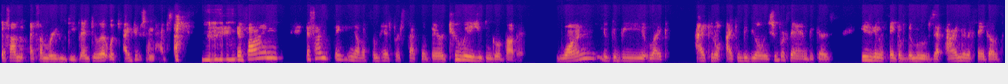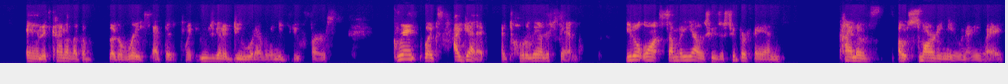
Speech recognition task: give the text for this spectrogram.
if I'm if I'm reading deep into it, which I do sometimes, if I'm if I'm thinking of it from his perspective, there are two ways you can go about it. One, you could be like, I can I can be the only super fan because he's gonna think of the moves that I'm gonna think of, and it's kind of like a like a race at this point. Who's gonna do whatever they need to do first? grant like i get it i totally understand you don't want somebody else who's a super fan kind of outsmarting you in any way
